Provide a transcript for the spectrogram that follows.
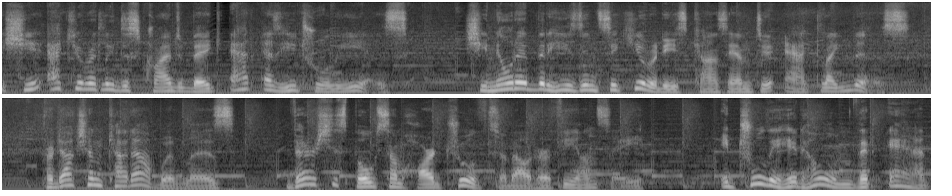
she accurately described Big Ed as he truly is. She noted that his insecurities cause him to act like this. Production caught up with Liz. There she spoke some hard truths about her fiancé. It truly hit home that Ed,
